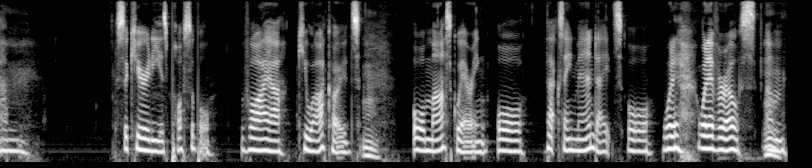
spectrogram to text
um, security is possible via QR codes Mm. or mask wearing or vaccine mandates or whatever whatever else. Mm. Um,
